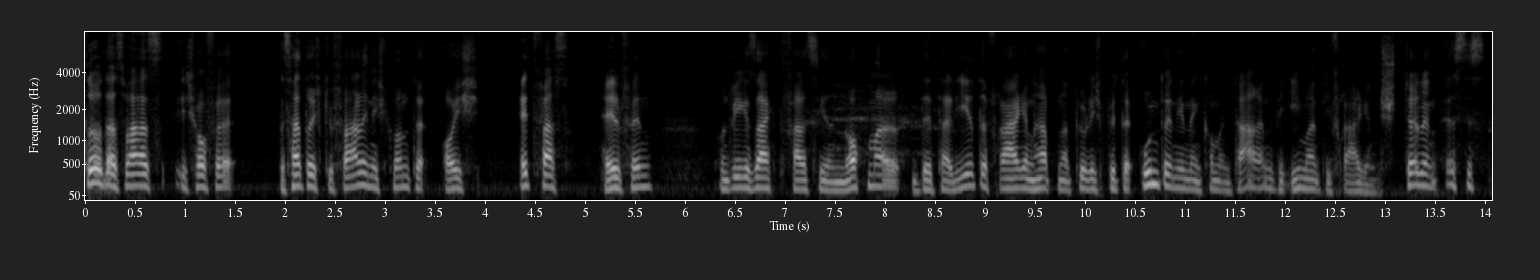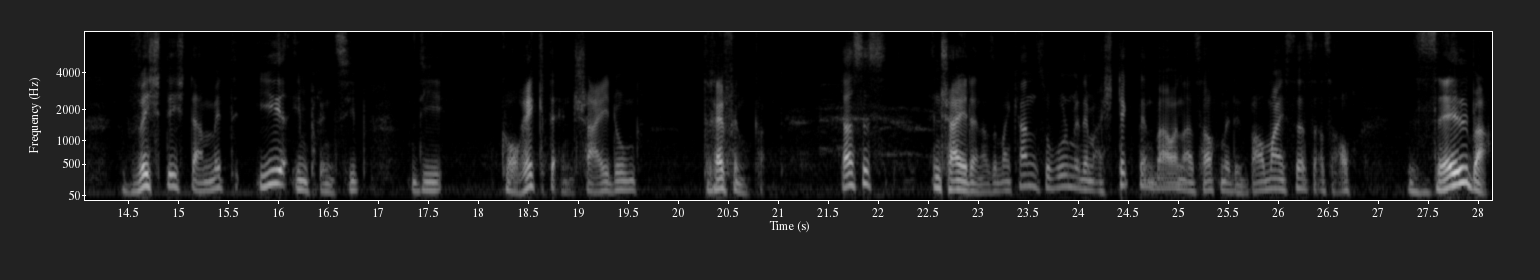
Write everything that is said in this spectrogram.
So, das war's. Ich hoffe, es hat euch gefallen. Ich konnte euch etwas helfen. Und wie gesagt, falls ihr nochmal detaillierte Fragen habt, natürlich bitte unten in den Kommentaren wie immer die Fragen stellen. Es ist wichtig, damit ihr im Prinzip die korrekte Entscheidung treffen könnt. Das ist entscheidend. Also man kann sowohl mit dem Architekten bauen, als auch mit den Baumeistern, als auch selber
